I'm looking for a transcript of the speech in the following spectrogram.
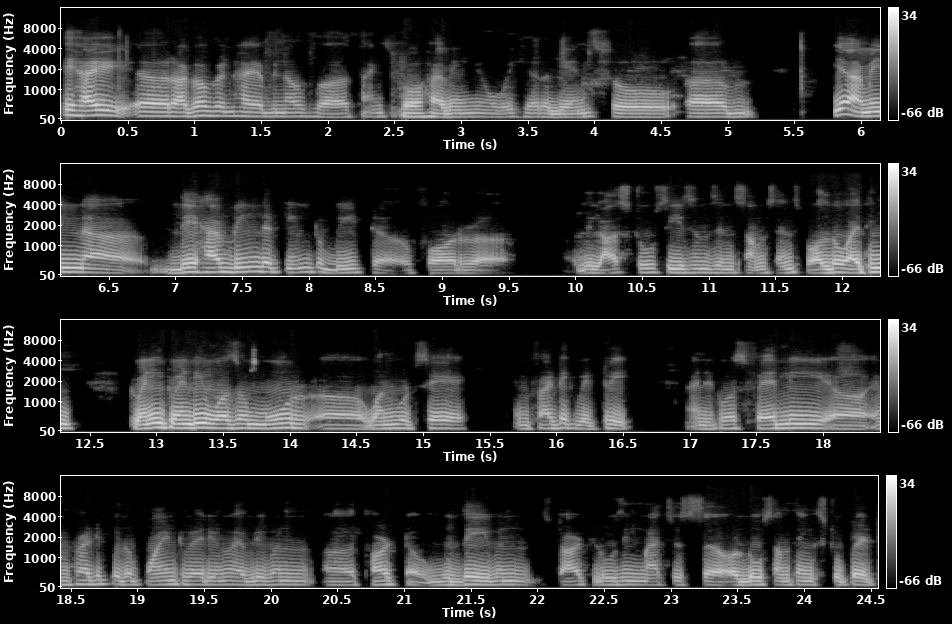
Hey, hi, uh, Raghav and hi, Abhinav. Uh, thanks for having me over here again. So, um, yeah, I mean, uh, they have been the team to beat uh, for uh, the last two seasons in some sense. Although I think 2020 was a more, uh, one would say, emphatic victory and it was fairly uh, emphatic to the point where you know everyone uh, thought uh, would they even start losing matches uh, or do something stupid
